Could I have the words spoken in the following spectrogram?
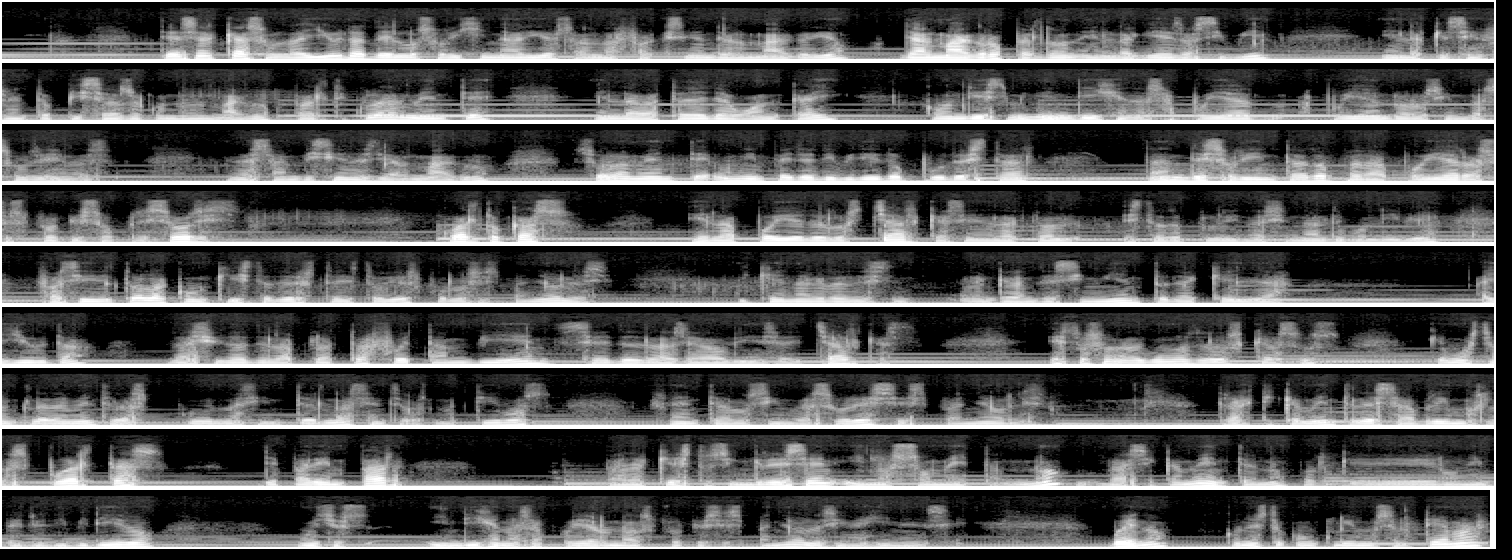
Tercer caso, la ayuda de los originarios a la facción de Almagro, de Almagro perdón, en la guerra civil en la que se enfrentó Pizarro con Almagro, particularmente en la batalla de Huancay, con 10.000 indígenas apoyando a los invasores en las ambiciones de Almagro, solamente un imperio dividido pudo estar tan desorientado para apoyar a sus propios opresores. Cuarto caso, el apoyo de los charcas en el actual Estado plurinacional de Bolivia facilitó la conquista de estos territorios por los españoles y que en agradecimiento de aquella ayuda, la ciudad de La Plata fue también sede de la Real Audiencia de Charcas. Estos son algunos de los casos que muestran claramente las pugnas internas entre los nativos frente a los invasores españoles prácticamente les abrimos las puertas de par en par para que estos ingresen y nos sometan, ¿no? Básicamente, ¿no? Porque era un imperio dividido, muchos indígenas apoyaron a los propios españoles, imagínense. Bueno, con esto concluimos el tema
